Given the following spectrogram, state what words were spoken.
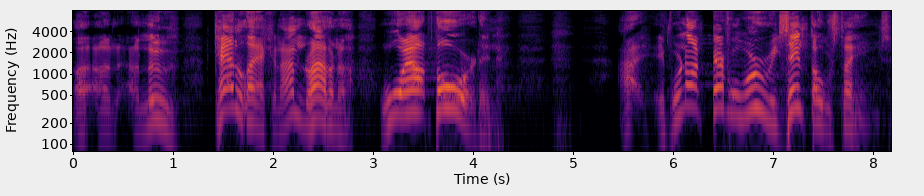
a, a new Cadillac, and I'm driving a wore out Ford. And I, if we're not careful, we'll resent those things.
